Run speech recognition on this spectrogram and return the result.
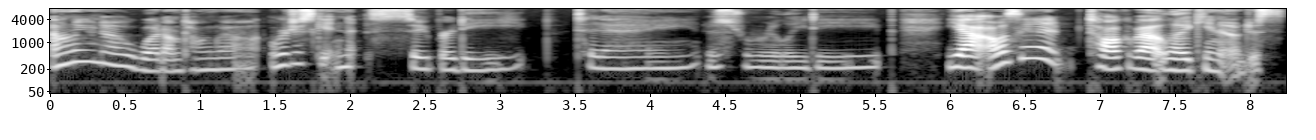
I don't even know what I'm talking about. We're just getting super deep today, just really deep. Yeah, I was gonna talk about like you know just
